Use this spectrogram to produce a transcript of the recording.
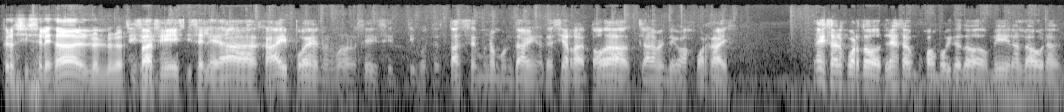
pero si se les da, lo, lo- Sí, sí, van. sí, si se le da high, pueden, hermano, sí, si tipo te estás en una montaña, te cierra toda, claramente vas a jugar high. Tenés que saber jugar todo, tenés que saber jugar un poquito de todo, Migran, Logran.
